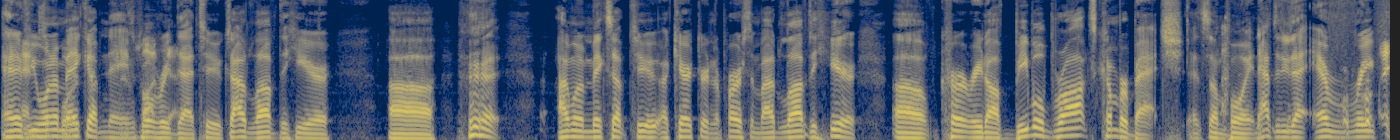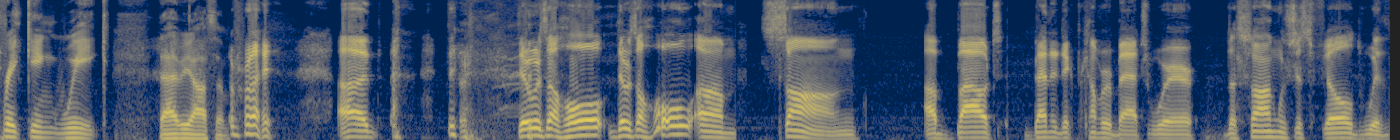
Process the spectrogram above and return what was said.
And if and you want to make up names, we'll read that too. Because I would love to hear. Uh, I'm going to mix up to a character and a person, but I'd love to hear uh, Kurt read off Beeble Brock's Cumberbatch at some point and have to do that every freaking week. That'd be awesome. right uh there was a whole there was a whole um song about benedict cumberbatch where the song was just filled with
